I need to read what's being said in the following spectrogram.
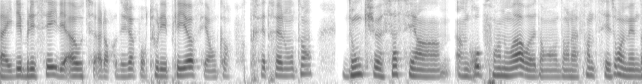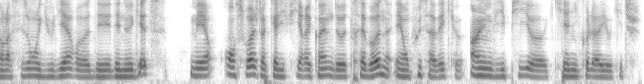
Bah, il est blessé, il est out, alors déjà pour tous les playoffs et encore pour très très longtemps. Donc euh, ça c'est un, gros point noir dans, dans, la fin de saison et même dans la saison régulière des, des Nuggets, mais en soi, je la qualifierais quand même de très bonne, et en plus avec euh, un MVP euh, qui est Nikola Jokic.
